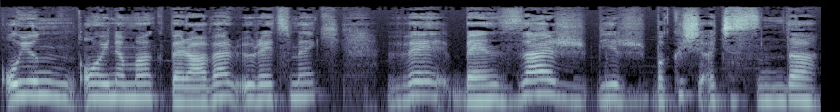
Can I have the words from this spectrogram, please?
oyun oynamak, beraber üretmek ve benzer bir bakış açısında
